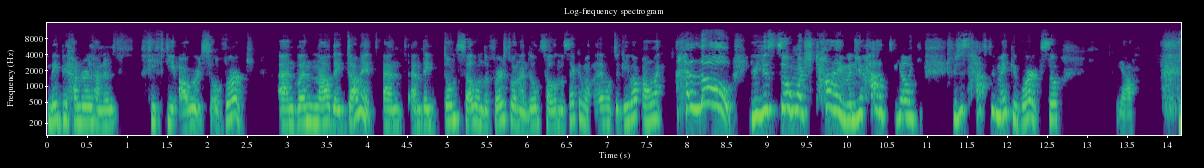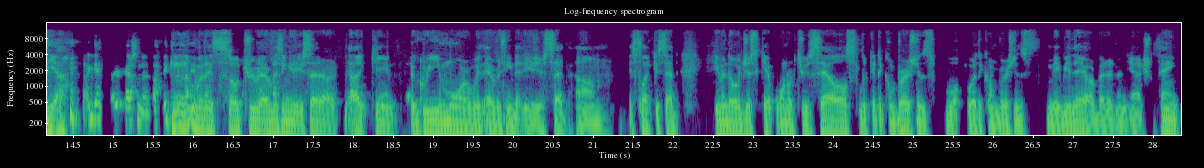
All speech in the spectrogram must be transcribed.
maybe 100, 150 hours of work. And when now they've done it and, and they don't sell on the first one and don't sell on the second one, they want to give up. I'm like, hello, you used so much time and you have you know, like, you just have to make it work. So yeah. Yeah. I get very passionate. no, but it's so true. Everything that you said, I can't agree more with everything that you just said. Um, it's like you said, even though we just get one or two sales, look at the conversions, or the conversions, maybe they are better than you actually think.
